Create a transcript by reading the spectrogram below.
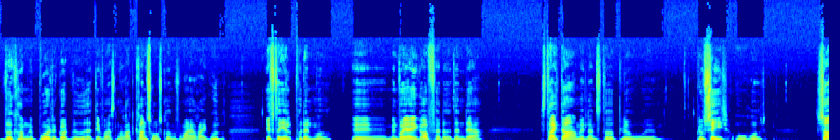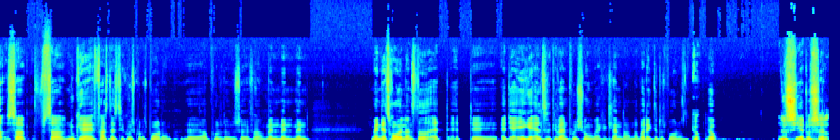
vedkommende burde godt vide, at det var sådan ret grænseoverskridende for mig at række ud efter hjælp på den måde. Øh, men hvor jeg ikke opfattede, at den der strækte arm et eller andet sted blev, øh, blev set overhovedet. Så, så, så nu kan jeg faktisk næsten ikke huske, hvad du spurgte om, øh, og på det, du sagde før. Men, men, men, men jeg tror et eller andet sted, at, at, øh, at jeg ikke altid kan være i en position, hvor jeg kan klandre andre. Var det ikke det, du spurgte om? Jo. jo. Nu siger du selv,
